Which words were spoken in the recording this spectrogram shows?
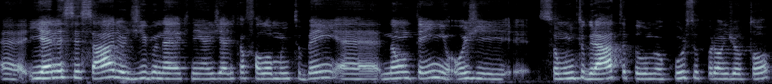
é, e é necessário, eu digo, né, que nem a Angélica falou muito bem, é, não tenho, hoje sou muito grata pelo meu curso, por onde eu tô,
